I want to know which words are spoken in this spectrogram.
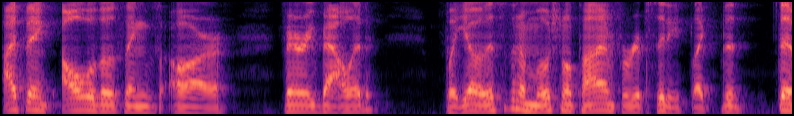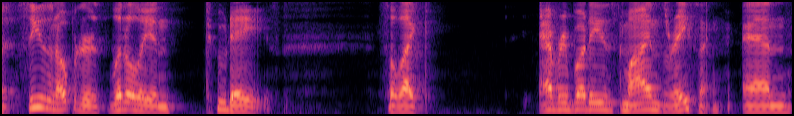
I think all of those things are very valid, But yo, this is an emotional time for Rip City. Like the the season opener is literally in two days. So like everybody's minds racing, and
